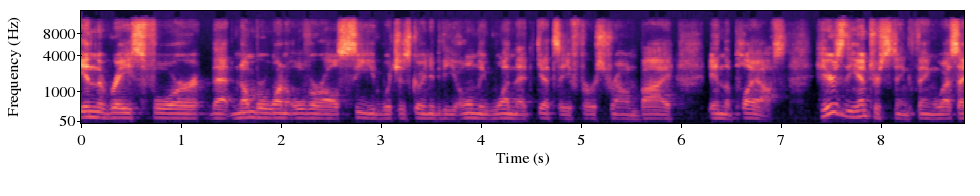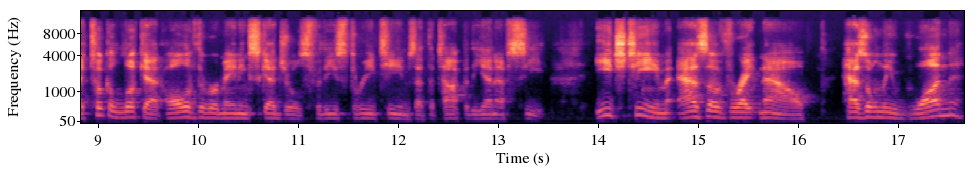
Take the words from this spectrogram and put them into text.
in the race for that number one overall seed, which is going to be the only one that gets a first round bye in the playoffs. Here's the interesting thing, Wes. I took a look at all of the remaining schedules for these three teams at the top of the NFC. Each team, as of right now, has only one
